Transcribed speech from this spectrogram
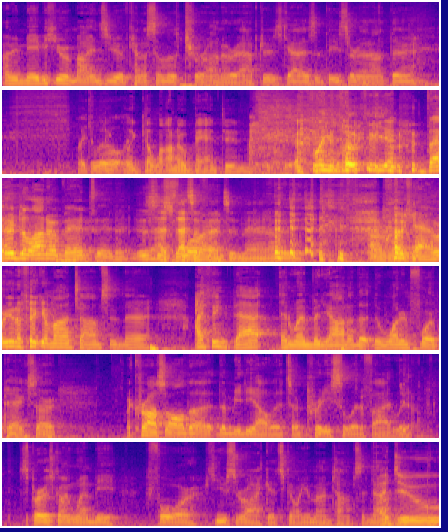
I mean, maybe he reminds you of kind of some of those Toronto Raptors guys that they used to run out there, like a little like, like Dalano Banton. like Loki, yeah, better Dalano Banton. This that's is that's offensive, man. I, was- I don't know. Okay, we're gonna pick Amen Thompson there. I think that and Wembanyama, the the one and four picks are across all the the media outlets are pretty solidified with Yeah. Spurs going Wemby for Houston Rockets going Amen Thompson. Now, I do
